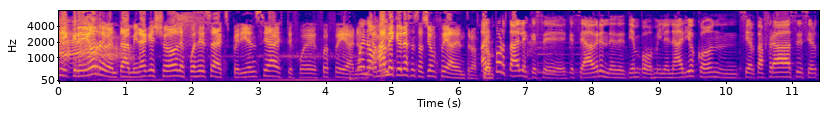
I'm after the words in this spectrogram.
sí, creo reventar. Mirá que yo después de esa experiencia este fue fue fea. ¿no? Bueno, Además hay- me quedó una sensación fea adentro. Hay portales que se, que se abren desde tiempos milenarios con ciertas frases, ciertas Es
